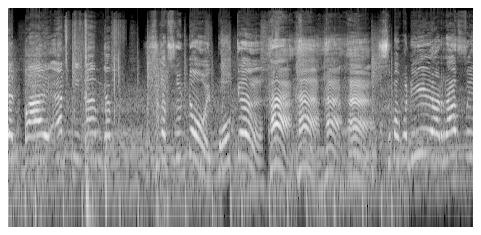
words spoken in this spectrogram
เด็ดบายแอดมินอัมครับ สนับสนุนโดยโป๊กเกอร์ 5555 สมัครวันนี้รับฟรี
